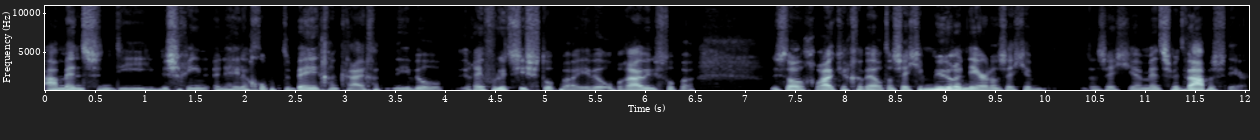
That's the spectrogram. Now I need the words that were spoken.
aan mensen die misschien een hele groep op de been gaan krijgen. Je wil revolutie stoppen, je wil opruiming stoppen. Dus dan gebruik je geweld, dan zet je muren neer, dan zet je, dan zet je mensen met wapens neer.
